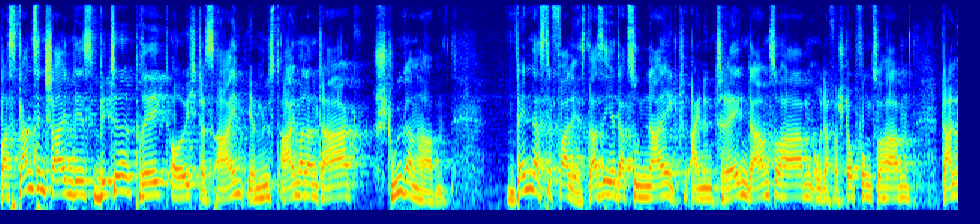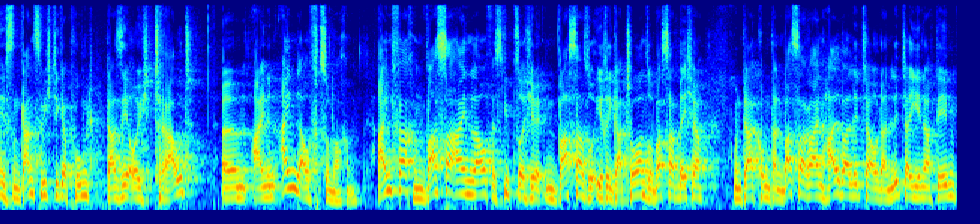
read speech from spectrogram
Was ganz entscheidend ist, bitte prägt euch das ein, ihr müsst einmal am Tag Stuhlgang haben. Wenn das der Fall ist, dass ihr dazu neigt, einen trägen Darm zu haben oder Verstopfung zu haben, dann ist ein ganz wichtiger Punkt, dass ihr euch traut, ähm, einen Einlauf zu machen. Einfach ein Wassereinlauf. Es gibt solche Wasser, so Irrigatoren, so Wasserbecher und da kommt dann Wasser rein, halber Liter oder ein Liter, je nachdem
